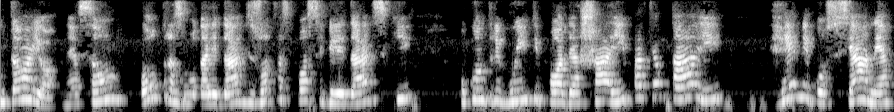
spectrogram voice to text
Então, aí, ó, né, são outras modalidades, outras possibilidades que o contribuinte pode achar aí para tentar aí renegociar, né?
